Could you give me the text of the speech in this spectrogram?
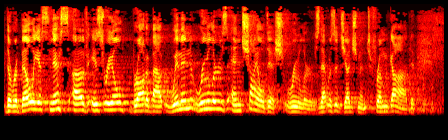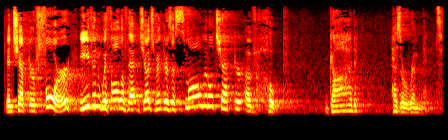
the rebelliousness of Israel brought about women rulers and childish rulers. That was a judgment from God. In chapter 4, even with all of that judgment, there's a small little chapter of hope. God has a remnant.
